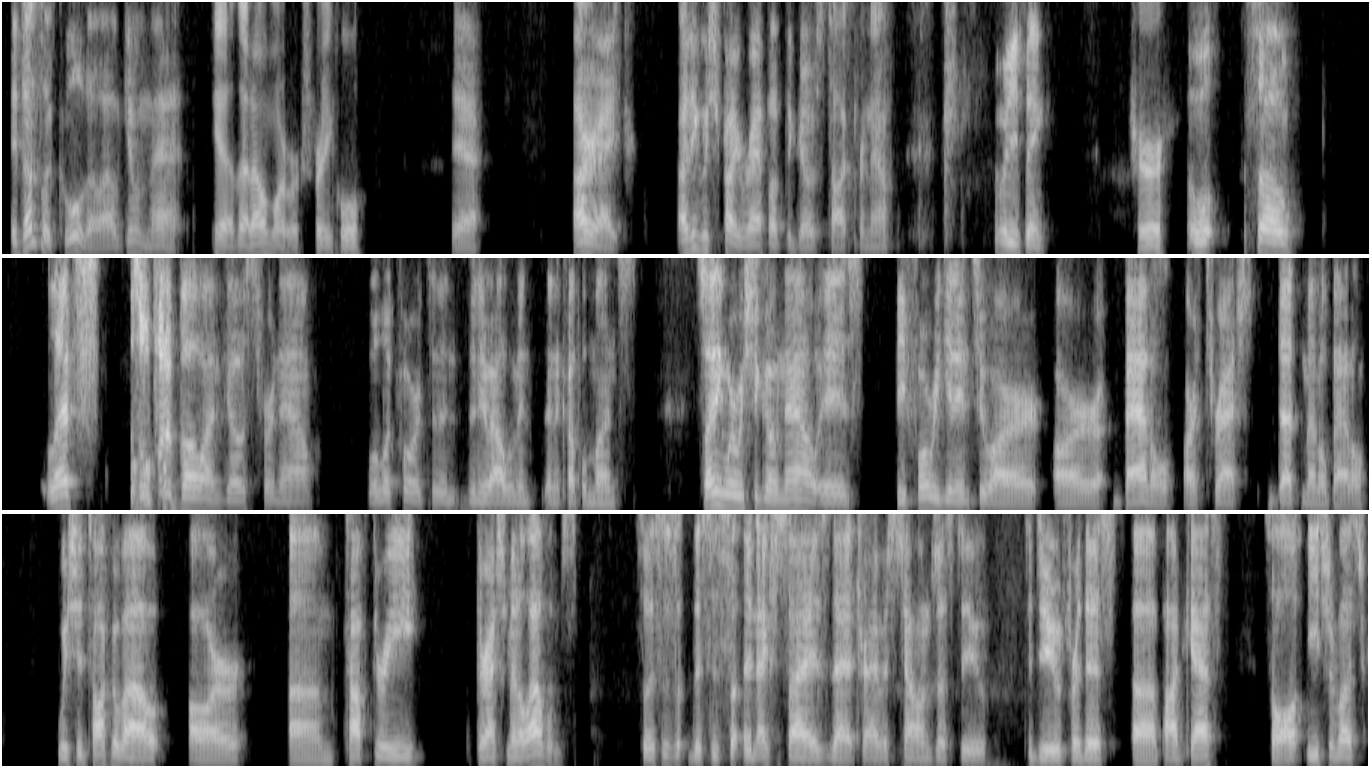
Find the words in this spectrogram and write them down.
It does look cool though. I'll give him that. Yeah, that album artwork's pretty cool. Yeah. All right. I think we should probably wrap up the ghost talk for now. what do you think? Sure. Well, so let's so we'll put a bow on Ghost for now. We'll look forward to the, the new album in, in a couple months. So I think where we should go now is before we get into our our battle, our thrash death metal battle, we should talk about our um, top three thrash metal albums. So this is this is an exercise that Travis challenged us to to do for this uh, podcast. So all, each of us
